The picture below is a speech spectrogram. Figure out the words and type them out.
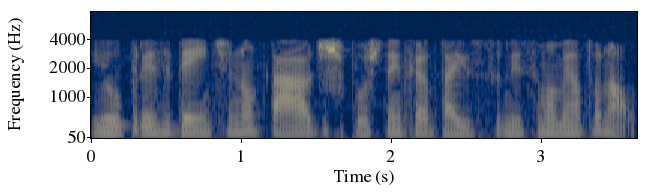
e o presidente não está disposto a enfrentar isso nesse momento, não.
